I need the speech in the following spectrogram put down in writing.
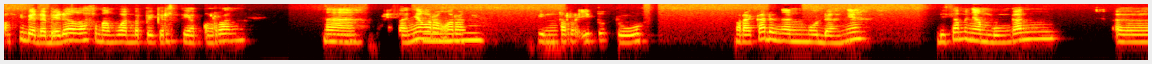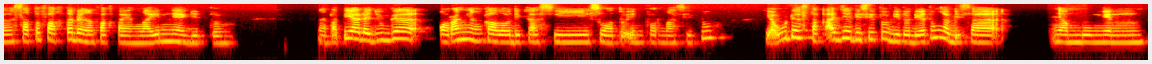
pasti beda-beda lah kemampuan berpikir setiap orang. Nah, biasanya orang-orang hmm. pinter itu tuh mereka dengan mudahnya bisa menyambungkan uh, satu fakta dengan fakta yang lainnya gitu. Nah, tapi ada juga orang yang kalau dikasih suatu informasi tuh ya udah stuck aja di situ gitu dia tuh nggak bisa nyambungin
